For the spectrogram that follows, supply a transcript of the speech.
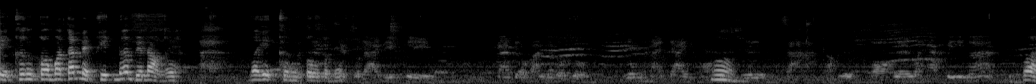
อีกครึ่งโตบ่ทันได้พริกเด้อพี่น้องเลยแล้วอีกครึ่งโตแบบนี้การเสียวฟันก็ลดลง ลมหายใจของอืมชื่อสะอาดครับเลยบอกเลยว่าแฮปปี้มากว่า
